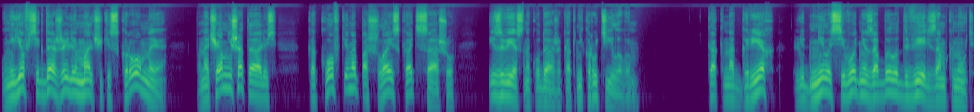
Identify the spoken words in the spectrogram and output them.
У нее всегда жили мальчики скромные, по ночам не шатались, Коковкина пошла искать Сашу. Известно куда же, как не Крутиловым. Как на грех Людмила сегодня забыла дверь замкнуть.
